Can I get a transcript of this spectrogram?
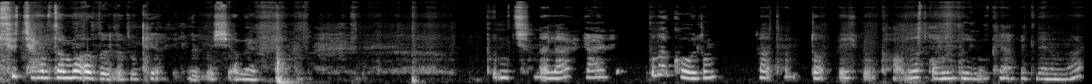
şu çantamı hazırladım kıyafetlerimi şöyle. Bunun için neler? Yani buna koydum. Zaten 4-5 gün kalacağız. Benim kıyafetlerim var.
